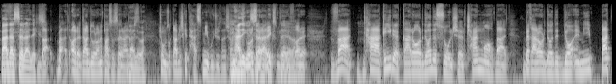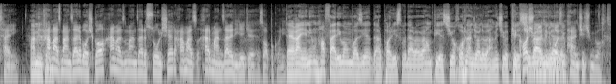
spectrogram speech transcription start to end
بعد از سر الکس. بعد آره در دوران پس از سر الکس. بله چون قبلش که تصمیم وجود داشت. نه دیگه سر الکس آره. و تغییر قرارداد سولشر. چند ماه بعد به قرارداد دائمی بدترین همینطور. هم از منظر باشگاه هم از منظر سولشر هم از هر منظر دیگه که حساب بکنی. دقیقا یعنی اونها فریب اون بازی در پاریس و در برابر هم پی اس جی خوردن جالب همه چی به پی اس جی بازی پنچیچ میباخت.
